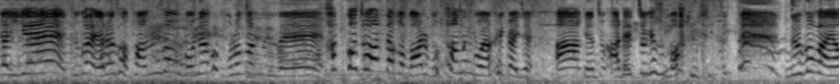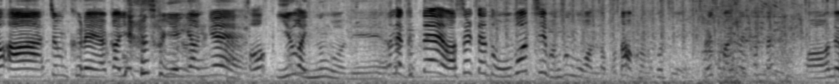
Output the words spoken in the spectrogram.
야 이게 그거야. 예를 들어서 방송 뭐냐고 물어봤는데 핫거 좋아한다고 말을 못하는 거야. 그러니까 이제 아 그냥 좀 아래쪽에서 말을 누구 봐요? 아 좀 그래. 약간 이래서 얘기한 게 어? 이유가 있는 거지. 근데 그때 왔을 때도 오버워치 방송 보고 왔나 보다. 그럼 그치? 그래서 많이 생각했네. 와 근데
